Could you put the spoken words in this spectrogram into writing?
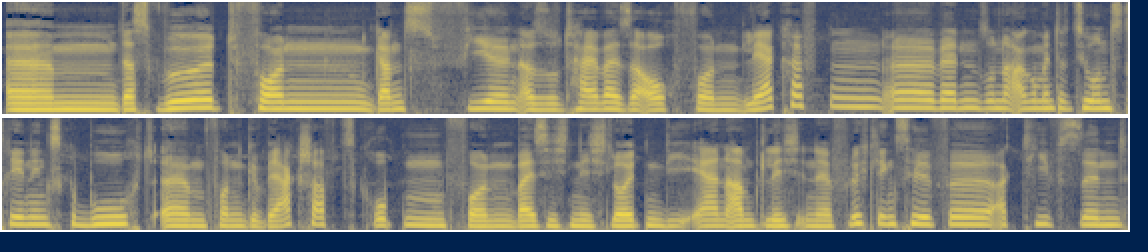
Ähm, das wird von ganz vielen, also teilweise auch von Lehrkräften äh, werden so eine Argumentationstrainings gebucht, ähm, von Gewerkschaftsgruppen, von, weiß ich nicht, Leuten, die ehrenamtlich in der Flüchtlingshilfe aktiv sind.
